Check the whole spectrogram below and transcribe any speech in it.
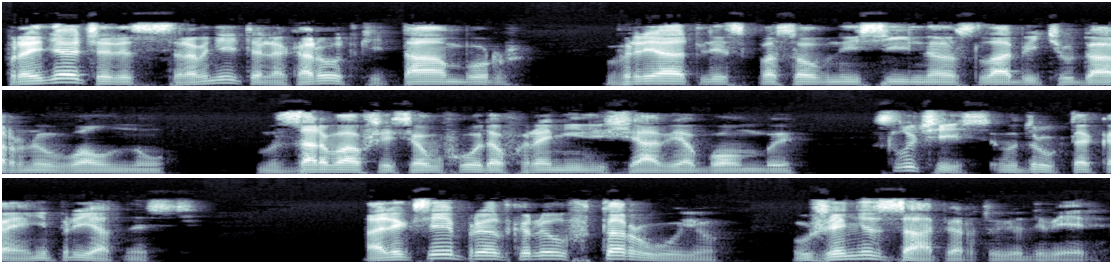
Пройдя через сравнительно короткий тамбур, вряд ли способный сильно ослабить ударную волну, взорвавшейся у входа в хранилище авиабомбы, случись вдруг такая неприятность. Алексей приоткрыл вторую, уже не запертую дверь.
